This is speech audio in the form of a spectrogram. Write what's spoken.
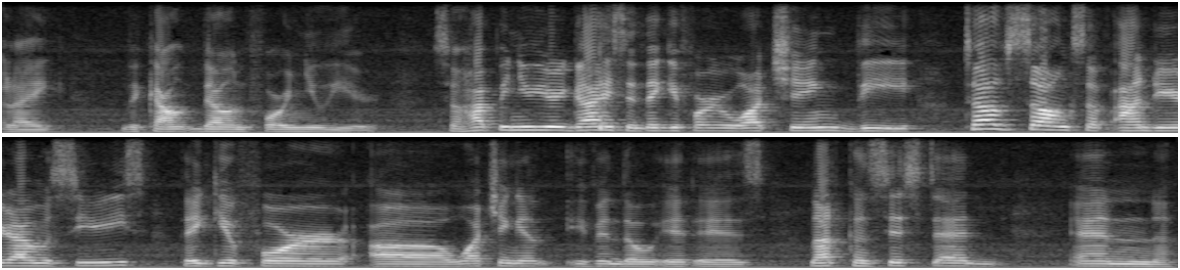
like the countdown for New Year. So happy New Year guys and thank you for watching the 12 songs of Andrei Ramos series. Thank you for uh, watching it even though it is not consistent and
